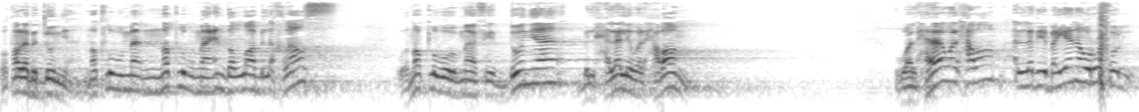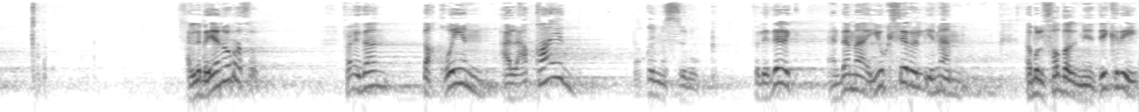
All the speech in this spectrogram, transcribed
وطلب الدنيا. نطلب ما, نطلب ما عند الله بالإخلاص ونطلب ما في الدنيا بالحلال والحرام. والحلال والحرام الذي بينه الرسل. اللي بينه الرسل. فإذا تقويم العقائد تقويم السلوك. فلذلك عندما يكثر الإمام أبو الفضل من ذكر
